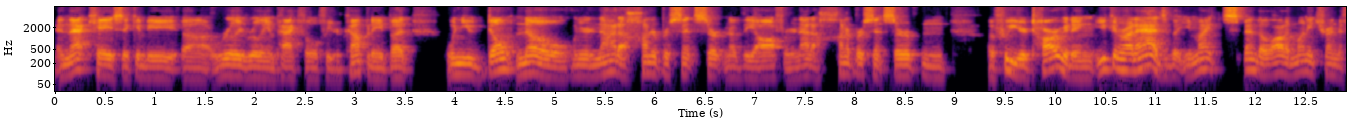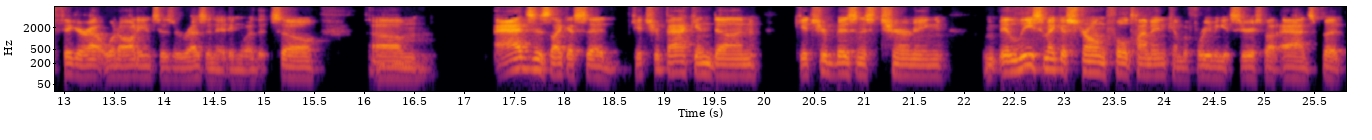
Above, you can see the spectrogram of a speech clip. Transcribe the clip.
In that case, it can be uh, really really impactful for your company. But when you don't know, when you're not 100% certain of the offer, you're not 100% certain of who you're targeting, you can run ads, but you might spend a lot of money trying to figure out what audiences are resonating with it. So, um, ads is like I said, get your back end done, get your business churning, at least make a strong full time income before you even get serious about ads. But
